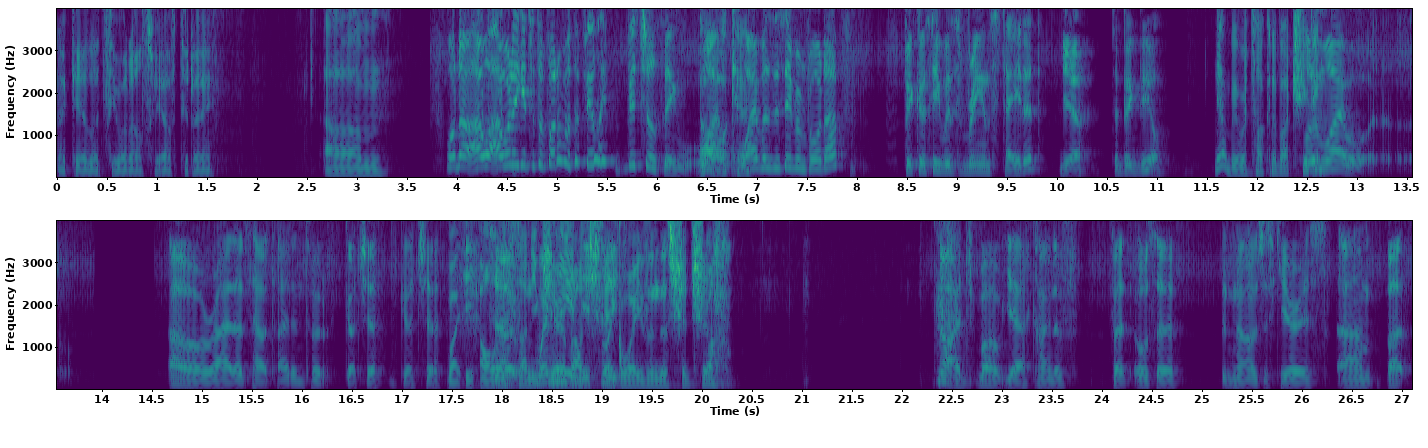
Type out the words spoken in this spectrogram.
Okay, let's see what else we have today. Um, well, no, I, want to get to the bottom of the Billy Mitchell thing. Why, Oh, okay. why was this even brought up? Because he was reinstated. Yeah, it's a big deal. yeah, we were talking about Well, cheating. then why? Oh, right. That's how it tied into it. Gotcha. Gotcha. Why, all of a sudden you care about initially- segues in this shit show? No, I, well, yeah, kind of, but also, no, I was just curious. Um, but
